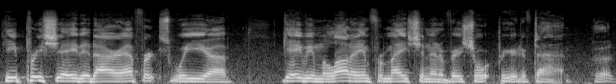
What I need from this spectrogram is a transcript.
he appreciated our efforts. We uh, gave him a lot of information in a very short period of time. Good.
